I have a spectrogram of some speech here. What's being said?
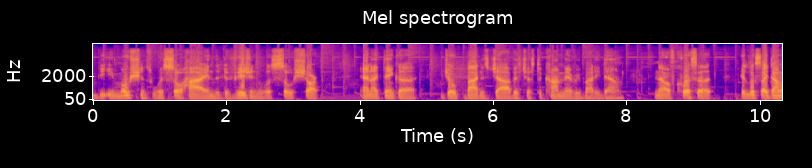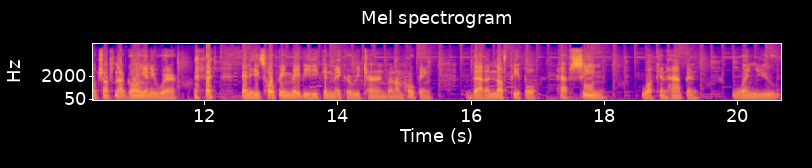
the emotions were so high and the division was so sharp. And I think uh, Joe Biden's job is just to calm everybody down. Now, of course, uh, it looks like Donald Trump's not going anywhere, and he's hoping maybe he can make a return. But I'm hoping that enough people have seen what can happen when you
